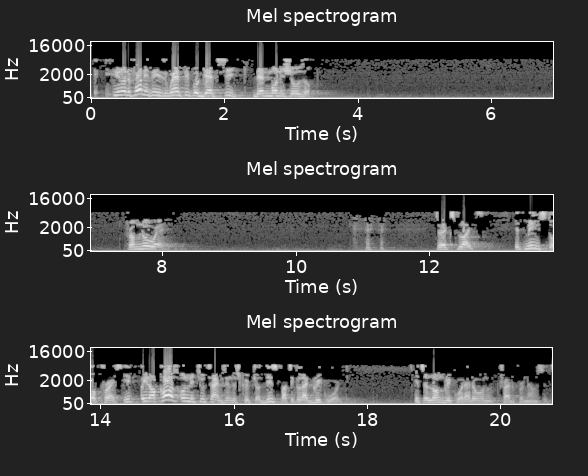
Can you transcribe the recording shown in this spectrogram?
You know, the funny thing is when people get sick, then money shows up. From nowhere. to exploit. It means to oppress. It, it occurs only two times in the scripture, this particular Greek word. It's a long Greek word, I don't want to try to pronounce it.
